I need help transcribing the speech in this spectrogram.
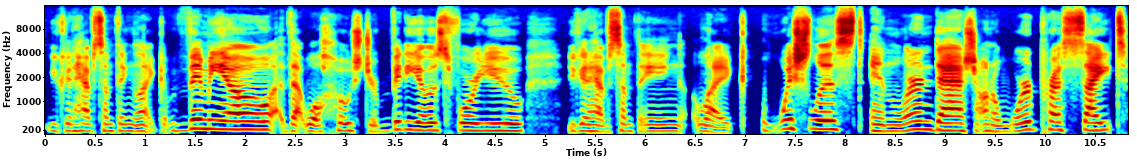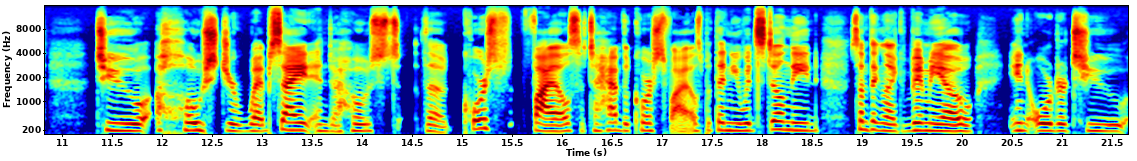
You could have something like Vimeo that will host your videos for you. You could have something like Wishlist and LearnDash on a WordPress site to host your website and to host the course files, to have the course files, but then you would still need something like Vimeo in order to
